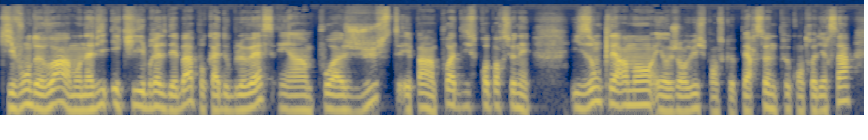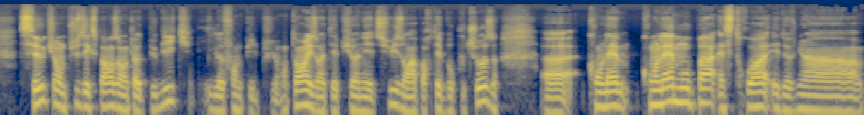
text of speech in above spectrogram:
qui vont devoir, à mon avis, équilibrer le débat pour qu'AWS ait un poids juste et pas un poids disproportionné. Ils ont clairement, et aujourd'hui je pense que personne ne peut contredire ça, c'est eux qui ont le plus d'expérience dans le cloud public, ils le font depuis le plus longtemps, ils ont été pionniers dessus, ils ont apporté beaucoup de choses. Euh, qu'on l'aime ou pas, S3 est devenu un,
